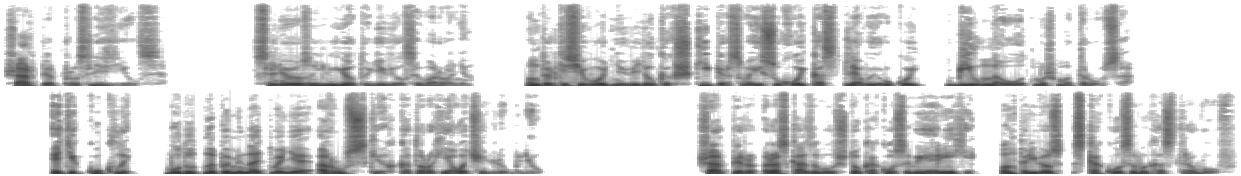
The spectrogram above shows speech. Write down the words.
Шарпер прослезился. Слезы льет, удивился Воронин. Он только сегодня видел, как шкипер своей сухой костлявой рукой бил наотмашь матроса. Эти куклы будут напоминать мне о русских, которых я очень люблю. Шарпер рассказывал, что кокосовые орехи он привез с кокосовых островов.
